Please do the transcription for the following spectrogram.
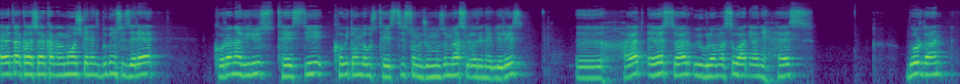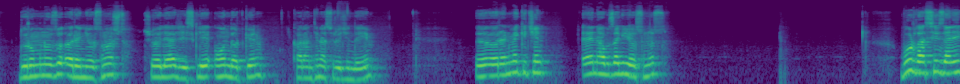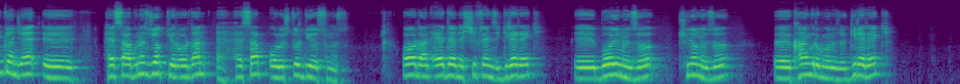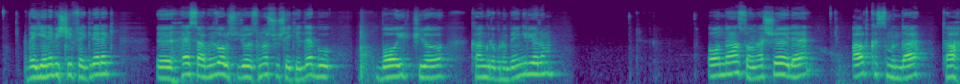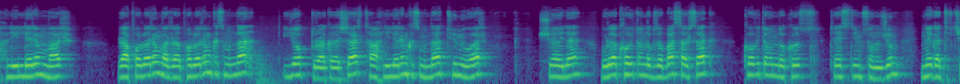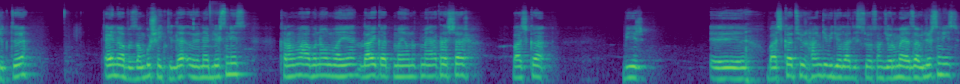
Evet arkadaşlar kanalıma hoş geldiniz. Bugün sizlere koronavirüs testi, Covid-19 testi sonucumuzu nasıl öğrenebiliriz? Ee, Hayat Evet Sığar uygulaması var. Yani HES. Buradan durumunuzu öğreniyorsunuz. Şöyle riskli 14 gün karantina sürecindeyim. Ee, öğrenmek için e-nabıza giriyorsunuz. Burada sizden ilk önce e, hesabınız yok diyor. Oradan e, hesap oluştur diyorsunuz. Oradan e-devlet şifrenizi girerek e, boyunuzu, kilonuzu, e, kan grubunuzu girerek ve yeni bir şifre girerek e, hesabınızı oluşturuyorsunuz şu şekilde. Bu boy, kilo, kan grubunu ben giriyorum. Ondan sonra şöyle alt kısmında tahlillerim var. Raporlarım var. Raporlarım kısmında yoktur arkadaşlar. Tahlillerim kısmında tümü var. Şöyle burada Covid-19'a basarsak Covid-19 testim sonucum negatif çıktı. E-nabızdan bu şekilde öğrenebilirsiniz. Kanalıma abone olmayı, like atmayı unutmayın arkadaşlar. Başka bir ee, başka tür hangi videolar istiyorsanız yoruma yazabilirsiniz.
